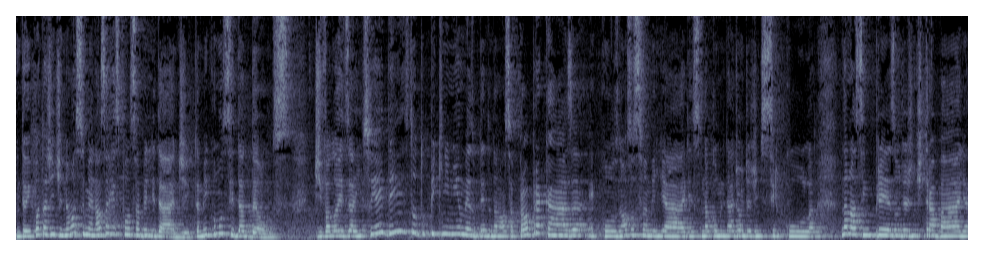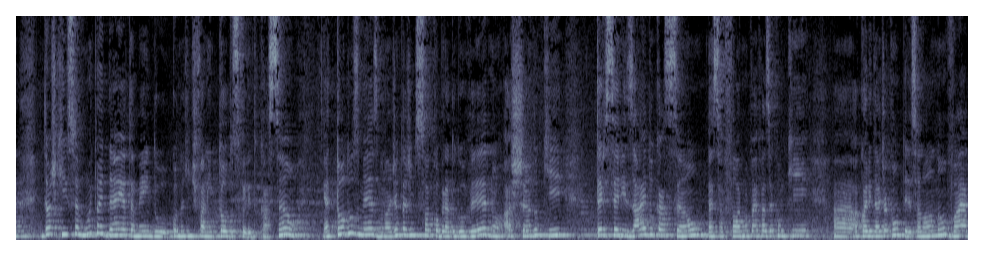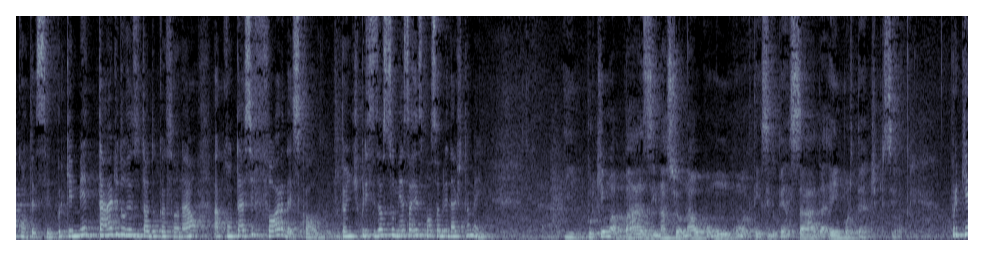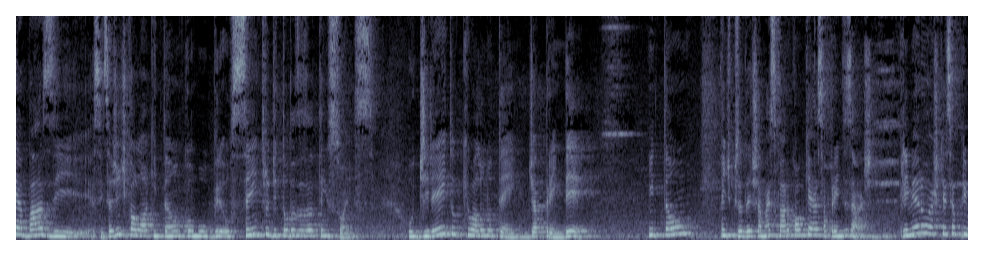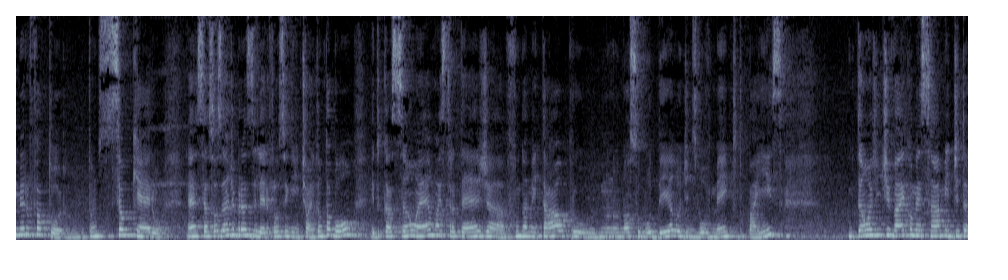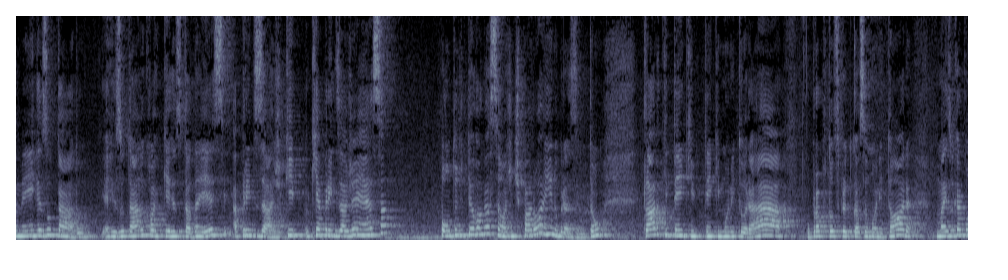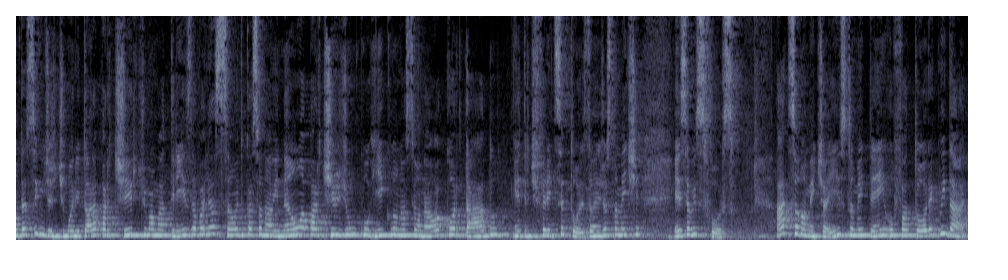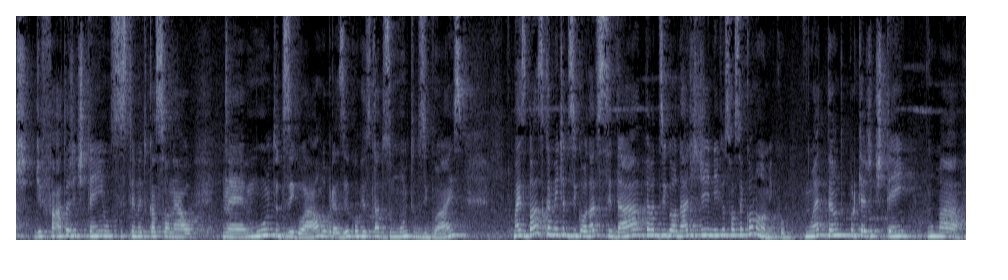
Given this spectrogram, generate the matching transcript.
Então, enquanto a gente não assumir a nossa responsabilidade, também como cidadãos, de valorizar isso e aí desde do pequenininho mesmo, dentro da nossa própria casa, é, com os nossos familiares, na comunidade onde a gente circula, na nossa empresa onde a gente trabalha. Então acho que isso é muito a ideia também do quando a gente fala em todos pela educação, é todos mesmo. Não adianta a gente só cobrar do governo achando que terceirizar a educação dessa forma vai fazer com que a, a, qualidade aconteça. Ela não vai acontecer, porque metade do resultado educacional acontece fora da escola. Então a gente precisa assumir essa responsabilidade também. E por que uma base nacional comum, como a que tem sido pensada, é importante, Priscila? Porque a base, assim, se a gente coloca então como o centro de todas as atenções, o direito que o aluno tem de aprender então, a gente precisa deixar mais claro qual que é essa aprendizagem. Primeiro, acho que esse é o primeiro fator. Então, se eu quero, né, se a sociedade brasileira falou o seguinte, ó, então tá bom, educação é uma estratégia fundamental pro, no nosso modelo de desenvolvimento do país, então a gente vai começar a medir também resultado. É resultado, qual que resultado é esse? Aprendizagem. Que, que aprendizagem é essa? Ponto de interrogação. A gente parou aí no Brasil. Então, Claro que tem que, tem que monitorar, o próprio Todos para Educação monitora, mas o que acontece é o seguinte: a gente monitora a partir de uma matriz de avaliação educacional e não a partir de um currículo nacional acordado entre diferentes setores. Então, é justamente esse é o esforço. Adicionalmente a isso, também tem o fator equidade. De fato, a gente tem um sistema educacional é, muito desigual no Brasil, com resultados muito desiguais. Mas basicamente a desigualdade se dá pela desigualdade de nível socioeconômico. Não é tanto porque a gente tem uma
